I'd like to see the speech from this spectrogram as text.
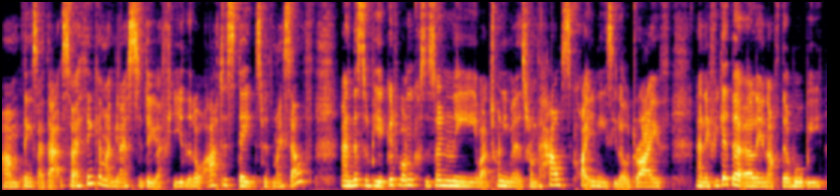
um, things like that. So I think it might be nice to do a few little artist dates with myself. And this would be a good one because it's only about 20 minutes from the house, quite an easy little drive. And if you get there early enough, there will be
